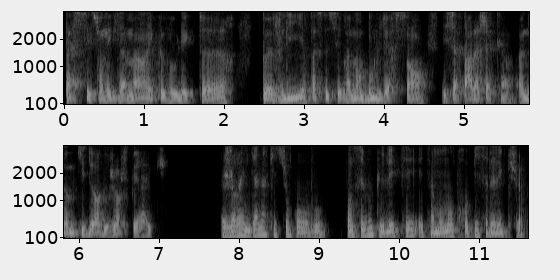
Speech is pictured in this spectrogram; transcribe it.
passer son examen et que vos lecteurs peuvent lire parce que c'est vraiment bouleversant et ça parle à chacun. Un homme qui dort de Georges Pérec. J'aurais une dernière question pour vous. Pensez-vous que l'été est un moment propice à la lecture?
